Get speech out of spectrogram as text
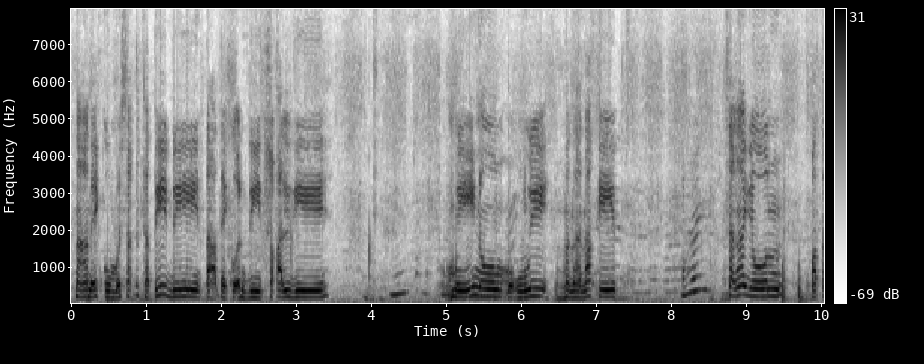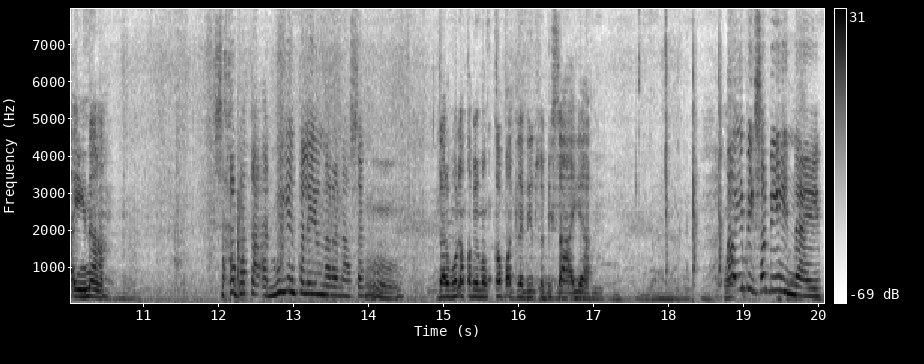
Nanay ko may sakit sa TV, tatay ko andito sa kalye. Umiinom, uuwi, mananakit. Sa ngayon, patay na. sa kabataan mo, yan pala yung naranasan mo. Mm. Dalawa lang kami magkapatid dito sa Bisaya. Ah, ibig sabihin, Nay,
